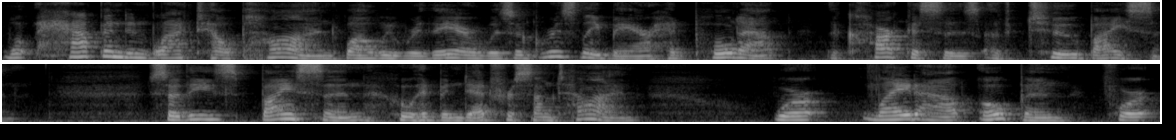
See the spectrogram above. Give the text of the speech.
What happened in Blacktail Pond while we were there was a grizzly bear had pulled out the carcasses of two bison. So these bison, who had been dead for some time, were laid out open for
